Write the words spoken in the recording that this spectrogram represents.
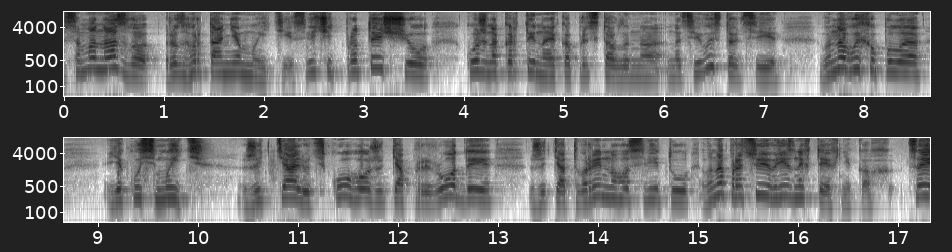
Сама назва розгортання миті свідчить про те, що кожна картина, яка представлена на цій виставці, вона вихопила якусь мить життя людського, життя природи, життя тваринного світу. Вона працює в різних техніках. Це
